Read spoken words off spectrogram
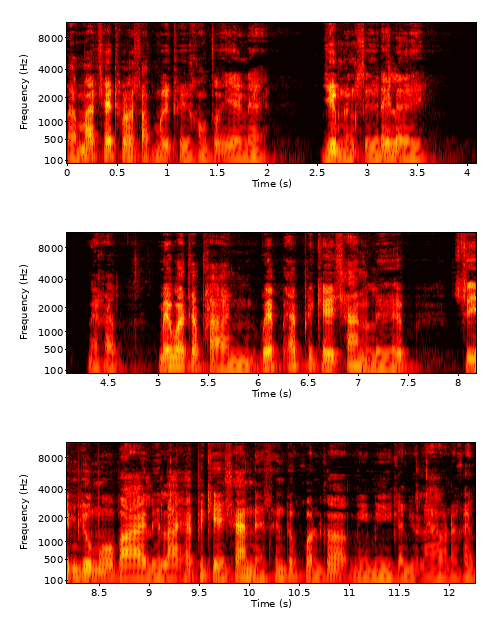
สามารถใช้โทรศัพท์มือถือของตัวเองเนี่ยยืมหนังสือได้เลยนะครับ ไม่ว่าจะผ่าน web application หรือ CMU Mobile หรือ Line แอปพลิเคชันเนี่ย ซึ่งทุกคนก็มีมีกันอยู่แล้วนะครับ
